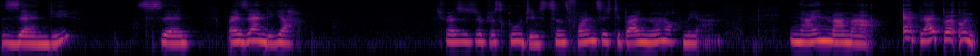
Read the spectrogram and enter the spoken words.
Sandy. San bei Sandy, ja. Ich weiß nicht, ob das gut ist, sonst freuen sich die beiden nur noch mehr an. Nein, Mama, er bleibt bei uns.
